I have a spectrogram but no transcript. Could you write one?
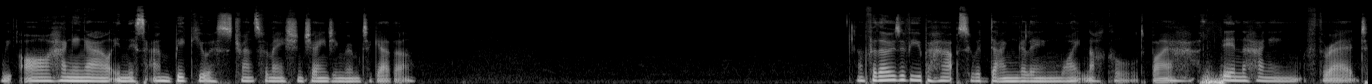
we are hanging out in this ambiguous transformation changing room together. And for those of you perhaps who are dangling white knuckled by a thin hanging thread,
